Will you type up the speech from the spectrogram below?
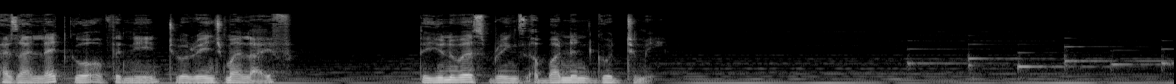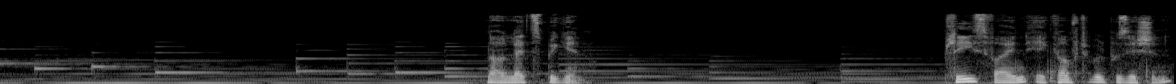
As I let go of the need to arrange my life, the universe brings abundant good to me. Now let's begin. Please find a comfortable position,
